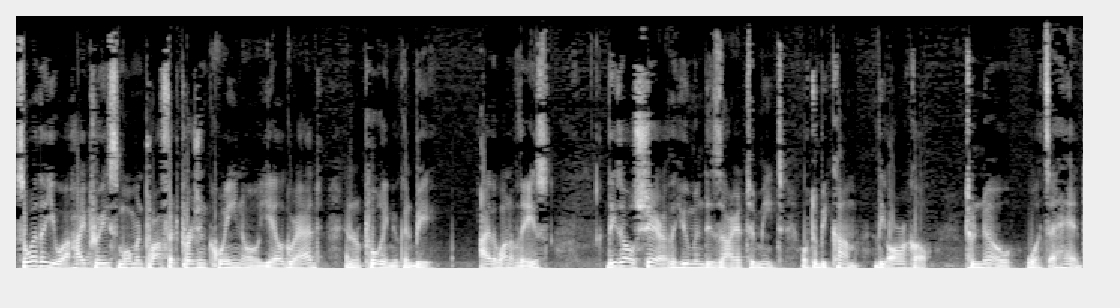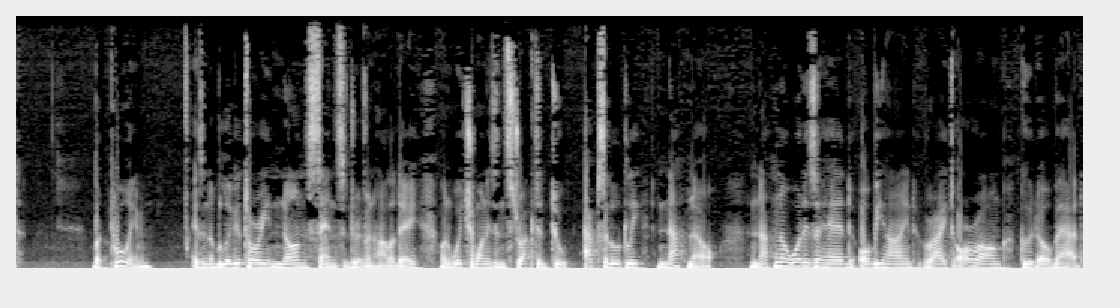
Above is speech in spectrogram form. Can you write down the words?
So whether you are high priest, Mormon prophet, Persian queen, or Yale grad, and on Purim you can be either one of these. These all share the human desire to meet or to become the oracle, to know what's ahead. But Purim is an obligatory, non-sense driven holiday on which one is instructed to absolutely not know, not know what is ahead or behind, right or wrong, good or bad.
